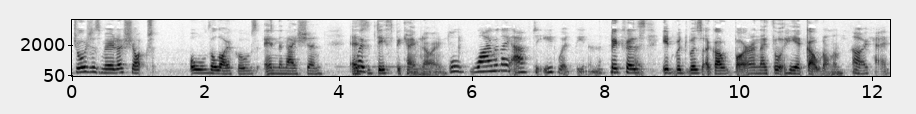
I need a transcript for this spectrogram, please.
George's murder shocked all the locals and the nation as Wait. death became known. Well, why were they after Edward then in the first Because place? Edward was a gold buyer and they thought he had gold on him. Oh, okay.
